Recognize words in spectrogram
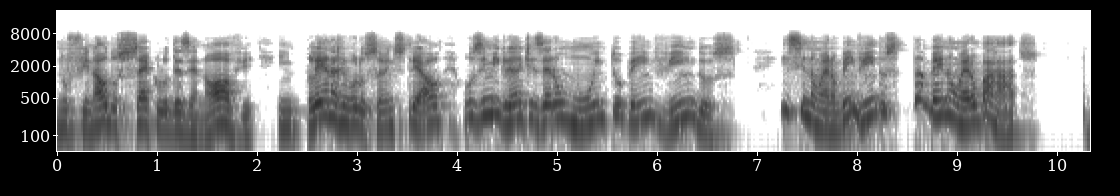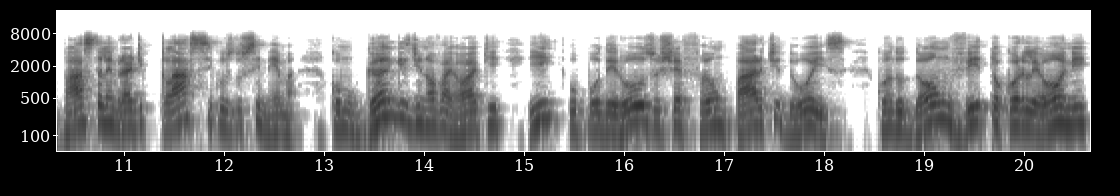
no final do século XIX, em plena Revolução Industrial, os imigrantes eram muito bem-vindos. E se não eram bem-vindos, também não eram barrados. Basta lembrar de clássicos do cinema, como Gangues de Nova York e O Poderoso Chefão Parte 2, quando Dom Vito Corleone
